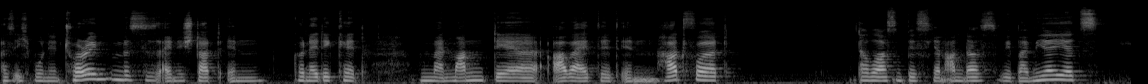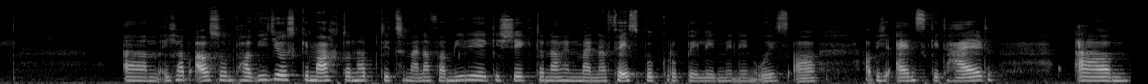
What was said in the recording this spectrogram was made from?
Also ich wohne in Torrington, das ist eine Stadt in Connecticut. Und mein Mann, der arbeitet in Hartford. Da war es ein bisschen anders wie bei mir jetzt. Ähm, ich habe auch so ein paar Videos gemacht und habe die zu meiner Familie geschickt und auch in meiner Facebook-Gruppe Leben in den USA habe ich eins geteilt. Ähm,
